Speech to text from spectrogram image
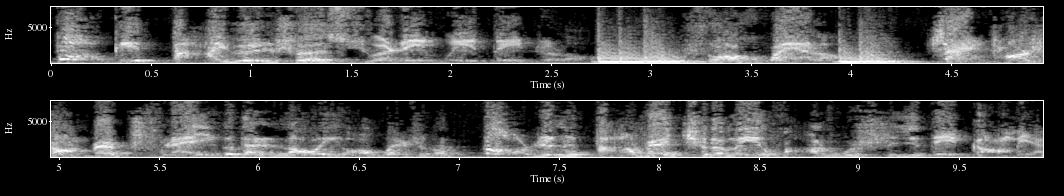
报给大元帅薛仁贵得知了，说坏了，战场上边出来一个的老妖怪，是个道人的打扮，去了梅花鹿，十一对钢鞭，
